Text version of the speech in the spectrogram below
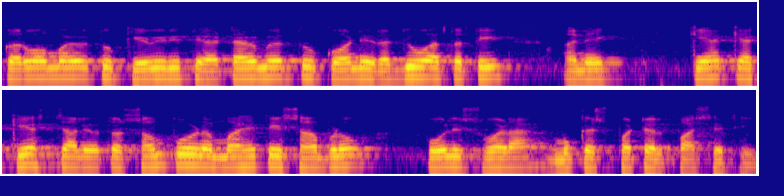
કરવામાં આવ્યું હતું, કેવી રીતે હટાવ્યું હતું, કોની રજૂઆત હતી અને ક્યાં ક્યાં કેસ ચાલ્યો હતો, સંપૂર્ણ માહિતી સાંભળો પોલીસ વડા મુકેશ પટેલ પાસેથી.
